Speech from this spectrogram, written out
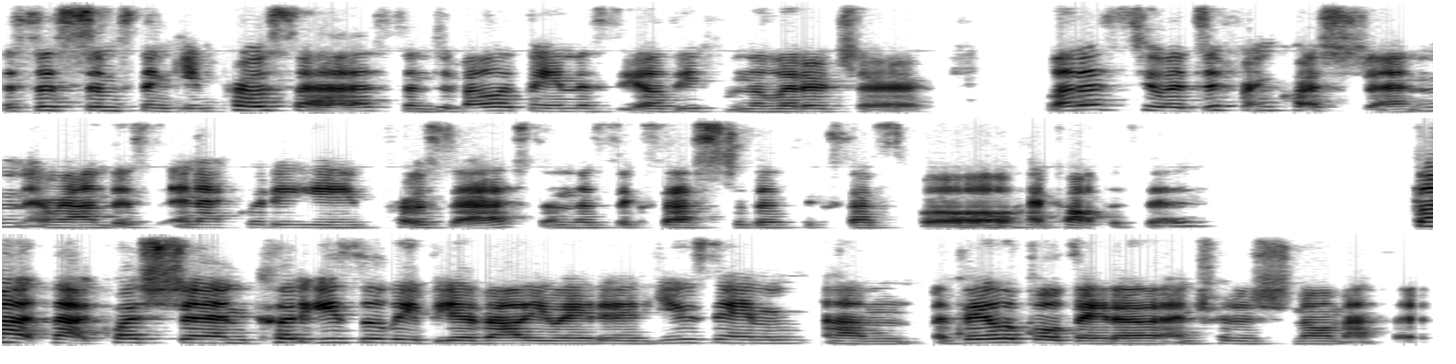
the systems thinking process and developing the CLD from the literature led us to a different question around this inequity process and the success to the successful hypothesis. But that question could easily be evaluated using um, available data and traditional methods.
